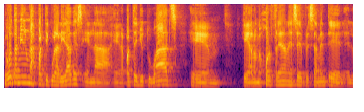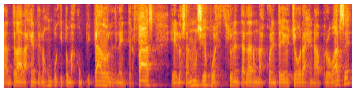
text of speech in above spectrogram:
Luego también unas particularidades en la, en la parte de YouTube Ads. Eh, que a lo mejor frenan ese precisamente la entrada a la gente, ¿no? Es un poquito más complicado la interfaz, eh, los anuncios pues suelen tardar unas 48 horas en aprobarse,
